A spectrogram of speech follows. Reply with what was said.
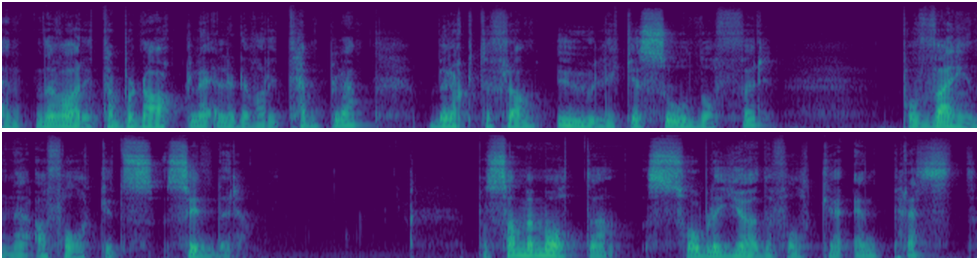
enten det var i tabernakelet eller det var i tempelet, brakte fram ulike sonoffer på vegne av folkets synder. På samme måte så ble jødefolket en prest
